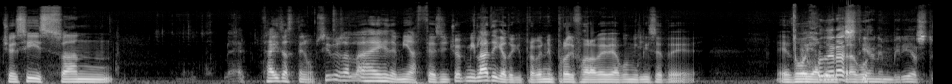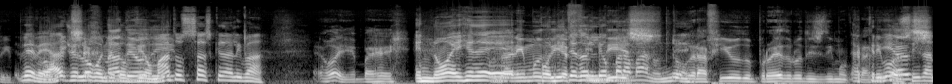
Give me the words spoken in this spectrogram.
και εσείς σαν ε, θα είσαστε υποψήφιος, αλλά έχετε μια θέση. Και μιλάτε για το Κύπρο. Είναι η πρώτη φορά βέβαια που μιλήσετε εδώ Έχω για το τεράστια εμπειρία στο Κύπρο. Βέβαια, και λόγω και των βιωμάτων σας και τα λοιπά. Ε, όχι, ε, ενώ έχετε πονείτε το λίγο παραπάνω. Ναι. του γραφείου του Προέδρου της Δημοκρατίας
